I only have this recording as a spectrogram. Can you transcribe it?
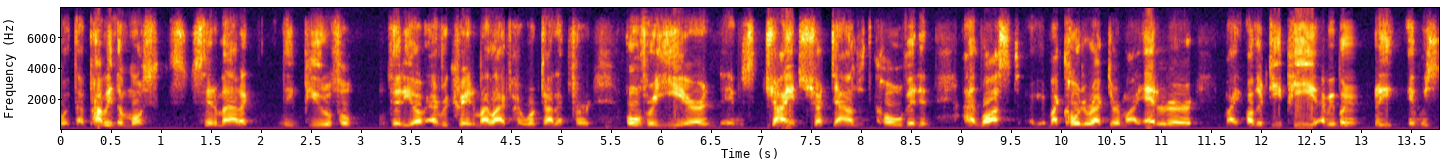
the, probably the most cinematically beautiful video I've ever created in my life. I worked on it for over a year. And it was giant shutdowns with COVID, and I lost my co-director, my editor, my other DP, everybody, it was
